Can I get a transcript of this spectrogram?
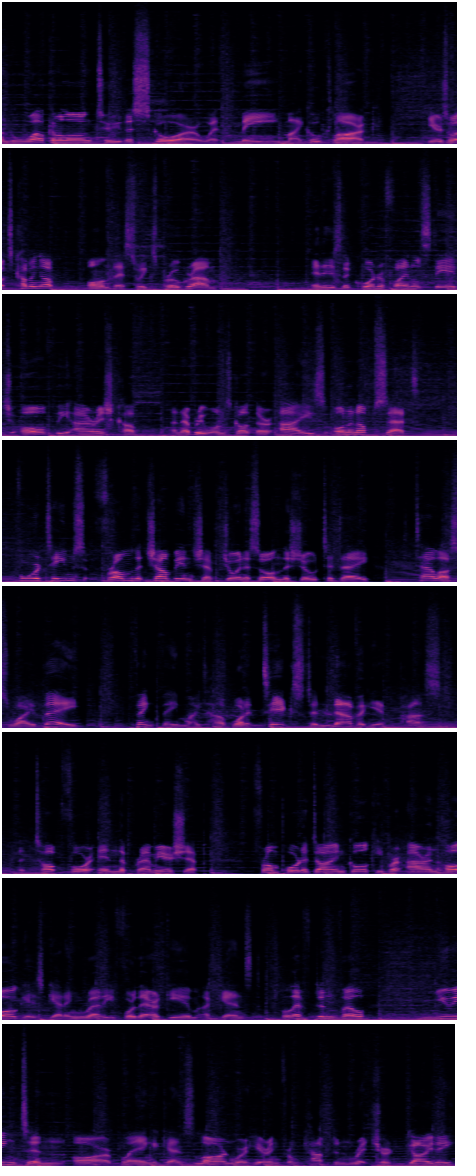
And welcome along to The Score with me, Michael Clark. Here's what's coming up on this week's programme. It is the quarter-final stage of the Irish Cup, and everyone's got their eyes on an upset. Four teams from the Championship join us on the show today to tell us why they think they might have what it takes to navigate past the top four in the Premiership. From Portadown, goalkeeper Aaron Hogg is getting ready for their game against Cliftonville. Newington are playing against Larne. We're hearing from Captain Richard Gowdy.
